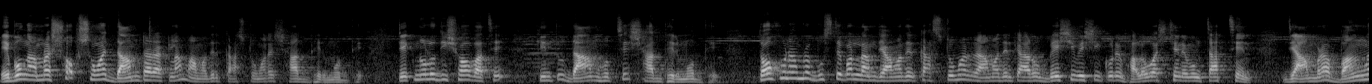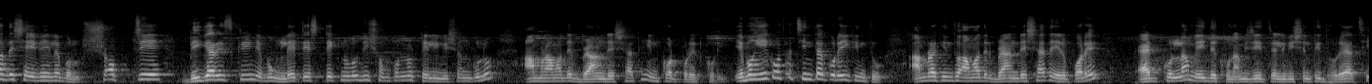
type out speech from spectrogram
এবং আমরা সব সময় দামটা রাখলাম আমাদের কাস্টমারের সাধ্যের মধ্যে। টেকনোলজি সব আছে, কিন্তু দাম হচ্ছে সাধ্যের মধ্যে। তখন আমরা বুঝতে পারলাম যে আমাদের কাস্টমাররা আমাদেরকে আরও বেশি বেশি করে ভালোবাসছেন এবং চাচ্ছেন যে আমরা বাংলাদেশে অ্যাভেলেবল সবচেয়ে বিগার স্ক্রিন এবং লেটেস্ট টেকনোলজি সম্পন্ন টেলিভিশনগুলো আমরা আমাদের ব্র্যান্ডের সাথে ইনকর্পোরেট করি। এবং এই কথা চিন্তা করেই কিন্তু আমরা কিন্তু আমাদের ব্র্যান্ডের সাথে এরপরে অ্যাড করলাম, এই দেখুন আমি যেই টেলিভিশনটি ধরে আছি,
